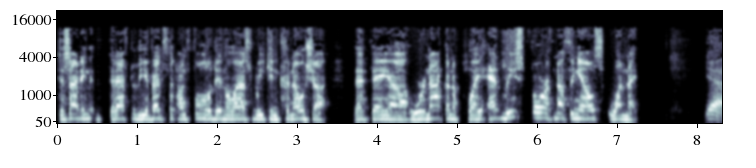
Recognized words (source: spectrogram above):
deciding that after the events that unfolded in the last week in Kenosha, that they uh, were not going to play at least for, if nothing else, one night. Yeah,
